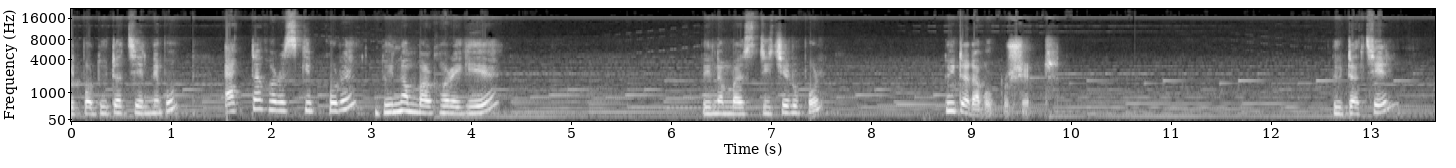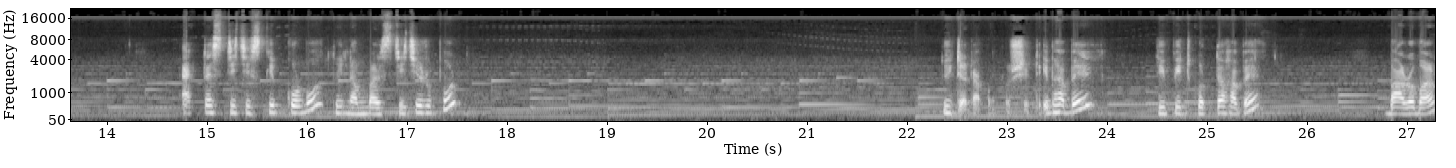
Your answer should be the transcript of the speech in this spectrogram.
এরপর দুইটা চেন নেব। একটা ঘরে স্কিপ করে দুই নাম্বার ঘরে গিয়ে দুই নাম্বার স্টিচের উপর দুইটা ডাবল ক্রোশেট দুইটা চেন একটা স্টিচ স্কিপ করব, দুই নাম্বার স্টিচের উপর। দুইটা ডাবল ক্রোশেট এভাবে রিপিট করতে হবে। বারো বার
